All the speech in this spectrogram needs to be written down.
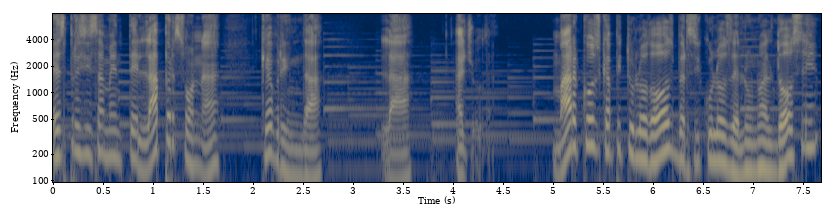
es precisamente la persona que brinda la ayuda. Marcos capítulo 2 versículos del 1 al 12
